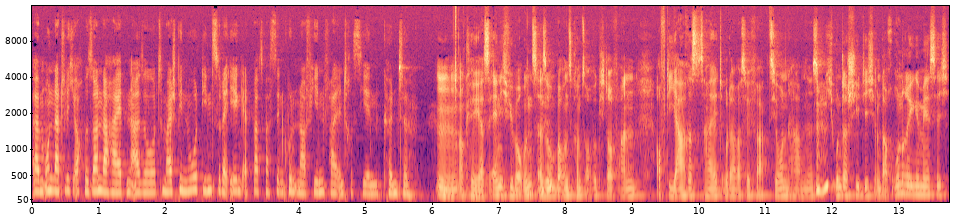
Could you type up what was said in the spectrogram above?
ähm, und natürlich auch Besonderheiten. Also zum Beispiel Notdienst oder irgendetwas, was den Kunden auf jeden Fall interessieren könnte. Mhm, okay, ja, ist ähnlich wie bei uns. Also mhm. bei uns kommt es auch wirklich darauf an, auf die Jahreszeit oder was wir für Aktionen haben. Das ist mhm. wirklich unterschiedlich und auch unregelmäßig.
